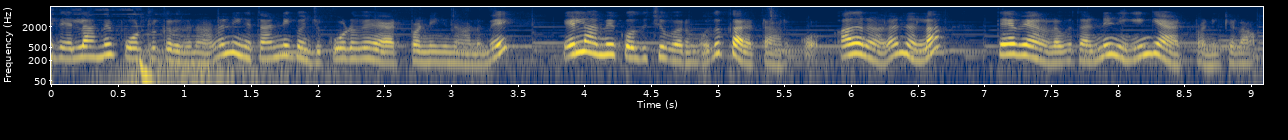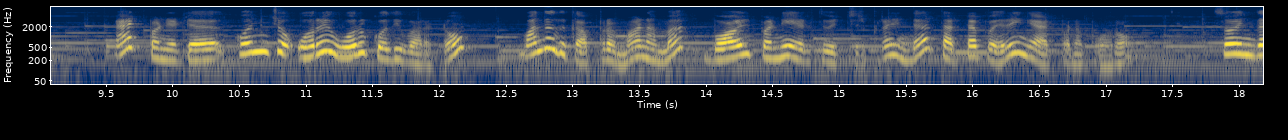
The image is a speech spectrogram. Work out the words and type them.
இது எல்லாமே போட்டிருக்கிறதுனால நீங்கள் தண்ணி கொஞ்சம் கூடவே ஆட் பண்ணிங்கனாலுமே எல்லாமே கொதித்து வரும்போது கரெக்டாக இருக்கும். அதனால் நல்லா தேவையான அளவு தண்ணி நீங்கள் இங்கே ஆட் பண்ணிக்கலாம். ஆட் பண்ணிவிட்டு கொஞ்சம் ஒரே ஒரு கொதி வரட்டும். வந்ததுக்கு அப்புறமா நம்ம பாயில் பண்ணி எடுத்து வச்சுருக்கிற இந்த தட்டைப்பயிறு இங்கே ஆட் பண்ண போகிறோம் ஸோ இந்த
